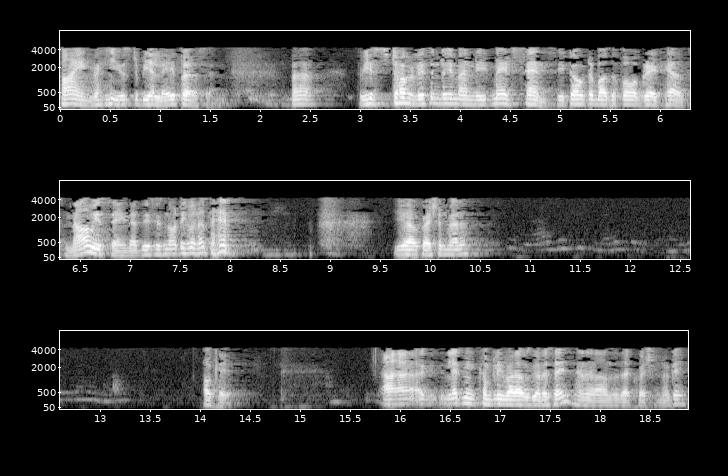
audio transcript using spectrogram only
fine when he used to be a layperson. Uh, we used to talk, listen to him and it made sense. He talked about the four great healths. Now he's saying that this is not even a pen. you have a question, madam? Okay. Uh, let me complete what I was going to say and I'll answer that question, okay?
